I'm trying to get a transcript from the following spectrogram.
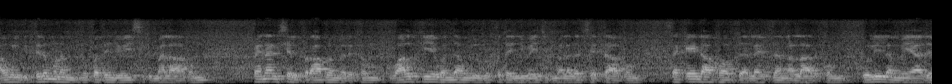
அவங்களுக்கு திருமணம் முப்பத்தஞ்சு வயசுக்கு மேலே ஆகும். ஃபைனான்ஷியல் ப்ராப்ளம் இருக்கும். வாழ்க்கையே வந்து அவங்களுக்கு முப்பத்தஞ்சு வயசுக்கு மேலே தான் செட் ஆகும். Second half of the life தான் நல்லாயிருக்கும் தொழில் அமையாது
